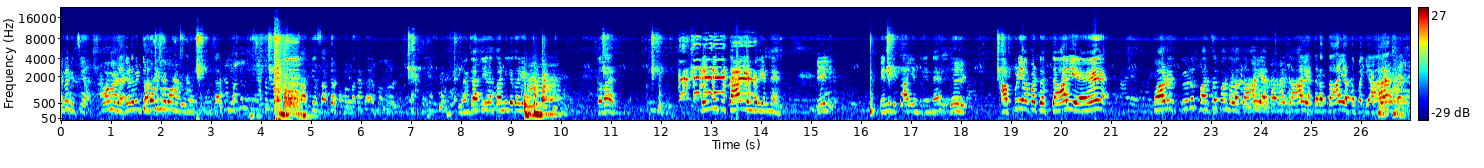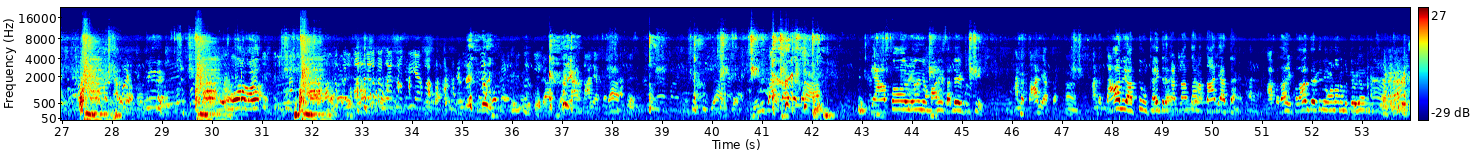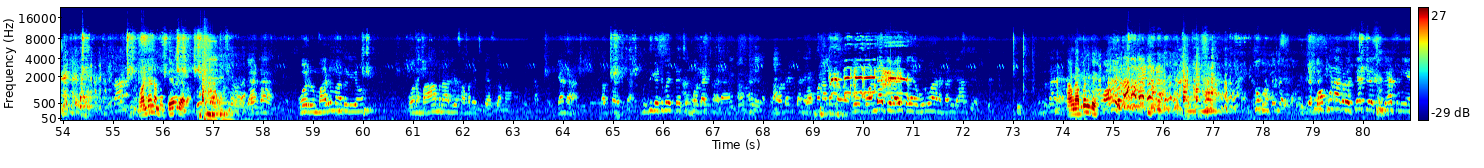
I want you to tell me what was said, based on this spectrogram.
என்ன நிச்சயம்? போக மாட்டேன். என்னை விட்டு சத்தியமா போக மாட்டேன். உன் சத்தியம் சத்தியம் சக்கரை பொங்கல் மாதிரி உன் சத்தியில தண்ணில தான். பெண்ணுக்கு தாலி என்பது என்ன? வேலி. பெண்ணுக்கு தாலி என்பது என்ன? அப்படியாப்பட்ட தாலிய படுக்குன்னு பச்சை பந்தல தாலி அறுப்பாங்க தாலி அறுத்தட தாலி அறுத்த பையா? என் அப்பாவையும் என் மனைவி சந்தேகம் பிடிச்சி அந்த தாலி அர்த்தம் அந்த தாலி அத்து உன் கைத்துல கட்டலாம் தான் நான் தாலி அர்த்தேன் அப்பதான் இப்பதான் தெரிஞ்சு நீ ஒன்னா நம்ம தேவையா? உடனே நம்ம தேவையாவா ஏன்டா ஒரு மருமகளையும் ஒரு மாமனாரையும் சம்மதிச்சு பேசலாமா? இருக்கா? புத்தி கெட்டு போய் பேச்சு பொண்டாட்டி? ரொம்ப நல்லது. உன் பொண்டாட்டி வயித்துல உருவான கரு உண்டுதானே? அவங்க அப்பந்து.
